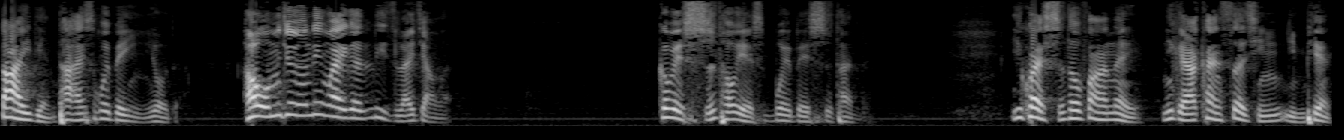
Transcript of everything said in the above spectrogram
大一点，他还是会被引诱的。好，我们就用另外一个例子来讲了。各位，石头也是不会被试探的。一块石头放在那里。你给他看色情影片，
